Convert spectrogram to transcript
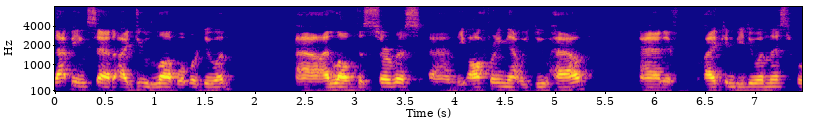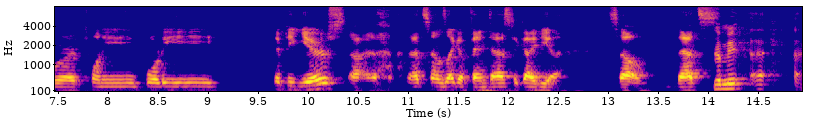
That being said, I do love what we're doing. Uh, I love the service and the offering that we do have. And if I can be doing this for 20, 40, 50 years, uh, that sounds like a fantastic idea. So that's. I mean, I,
